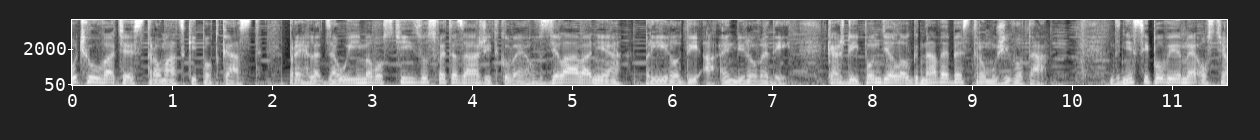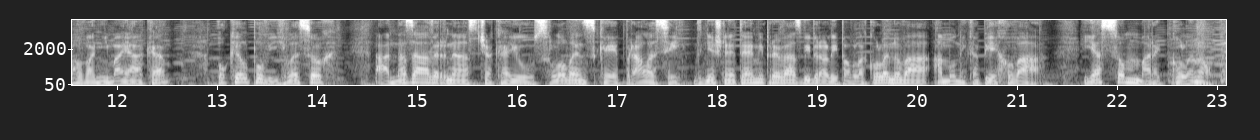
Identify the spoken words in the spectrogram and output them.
Počúvate Stromácky podcast. Prehľad zaujímavostí zo sveta zážitkového vzdelávania, prírody a envirovedy. Každý pondelok na webe Stromu života. Dnes si povieme o sťahovaní majáka, o kelpových lesoch a na záver nás čakajú slovenské pralesy. Dnešné témy pre vás vybrali Pavla Kolenová a Monika Piechová. Ja som Marek Koleno.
